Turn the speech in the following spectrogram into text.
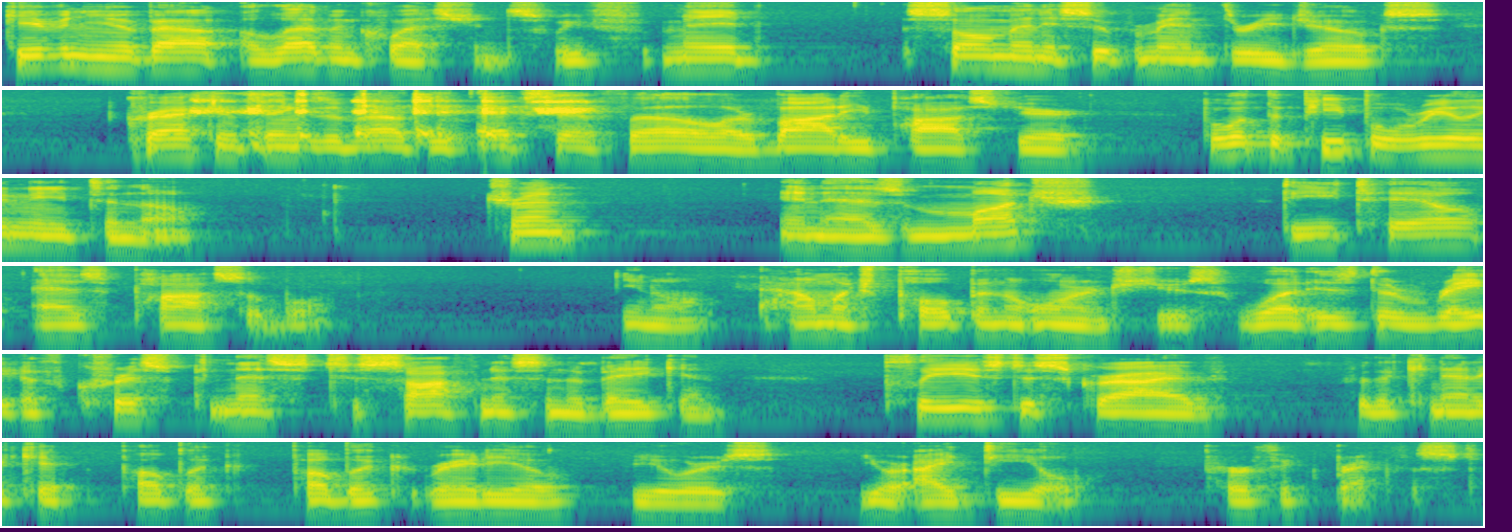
giving you about 11 questions. We've made so many Superman 3 jokes, cracking things about the XFL or body posture, but what the people really need to know. Trent, in as much detail as possible, you know, how much pulp in the orange juice, what is the rate of crispness to softness in the bacon. Please describe for the Connecticut Public Public Radio viewers your ideal perfect breakfast.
